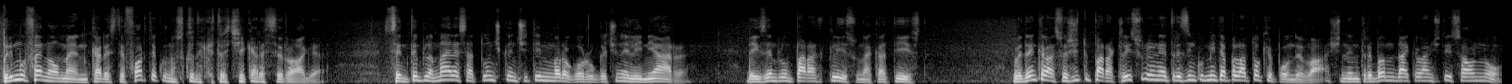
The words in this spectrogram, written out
Primul fenomen care este foarte cunoscut de către cei care se roagă se întâmplă mai ales atunci când citim, mă rog, o rugăciune liniară. De exemplu, un paraclis, un acatist. Vedem că la sfârșitul paraclisului ne trezim cu mintea pe la Tokyo pe undeva și ne întrebăm dacă l-am citit sau nu.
